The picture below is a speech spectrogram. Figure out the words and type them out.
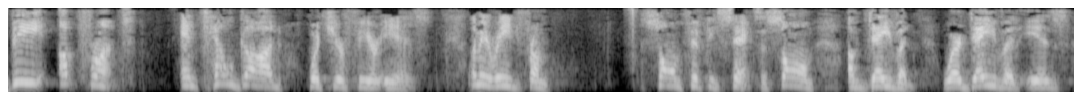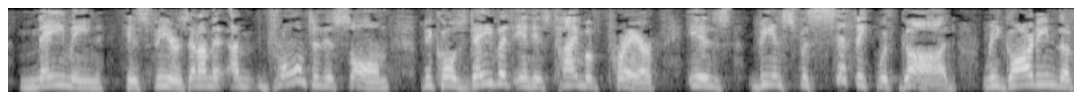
Be upfront and tell God what your fear is. Let me read from Psalm 56, a psalm of David, where David is naming his fears. And I'm, I'm drawn to this psalm because David, in his time of prayer, is being specific with God regarding the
